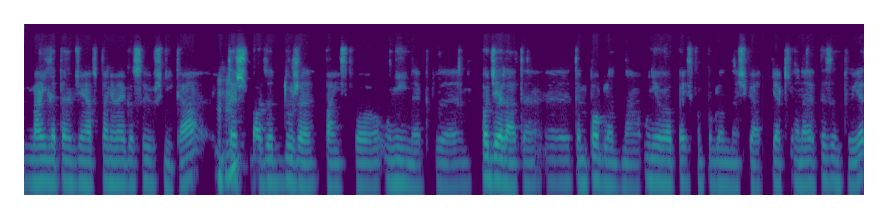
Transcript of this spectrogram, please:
Marine Le Pen będzie miała wspaniałego sojusznika. Mhm. I też bardzo duże państwo unijne, które podziela ten, e, ten pogląd na Unię Europejską, pogląd na świat, jaki ona reprezentuje.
